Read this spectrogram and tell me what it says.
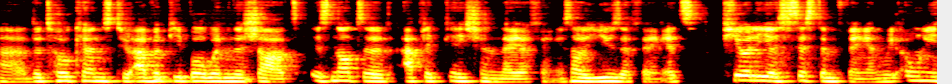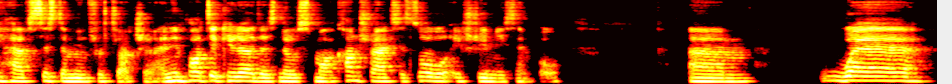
uh, the tokens to other people within the shard is not an application layer thing. It's not a user thing. It's purely a system thing, and we only have system infrastructure. And in particular, there's no smart contracts. It's all extremely simple. Um, where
